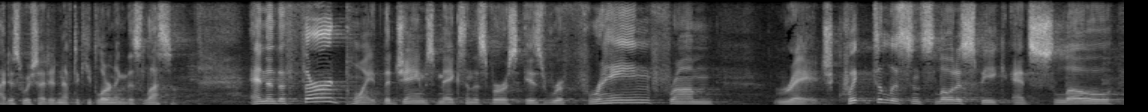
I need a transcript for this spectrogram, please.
I just wish I didn't have to keep learning this lesson. And then the third point that James makes in this verse is refrain from rage. Quick to listen, slow to speak, and slow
